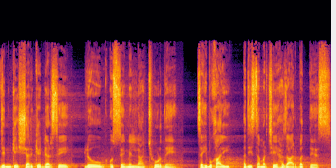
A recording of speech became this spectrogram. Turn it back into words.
جن کے شر کے ڈر سے لوگ اس سے ملنا چھوڑ دیں۔ صحیح بخاری، حدیث نمبر چھ ہزار بتیس۔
